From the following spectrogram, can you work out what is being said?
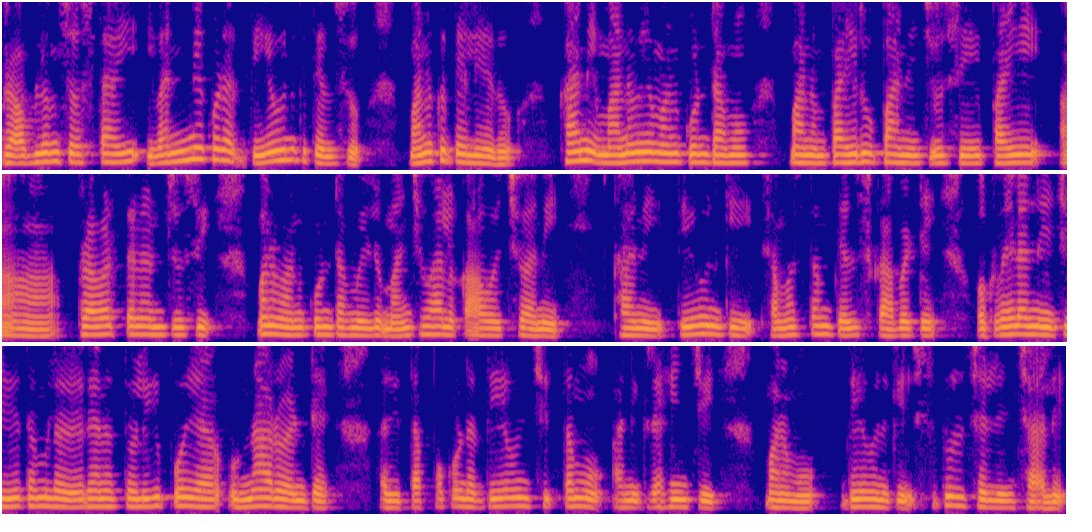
ప్రాబ్లమ్స్ వస్తాయి? ఇవన్నీ కూడా దేవునికి తెలుసు. మనకు తెలియదు. కానీ మనం ఏమనుకుంటాము మనం పై రూపాన్ని చూసి పై ప్రవర్తనను చూసి మనం అనుకుంటాం వీళ్ళు మంచి వాళ్ళు కావచ్చు అని. కానీ దేవునికి సమస్తం తెలుసు కాబట్టి ఒకవేళ నీ జీవితంలో ఏదైనా తొలగిపోయా ఉన్నారు అంటే అది తప్పకుండా దేవుని చిత్తము అని గ్రహించి మనము దేవునికి స్థుతులు చెల్లించాలి.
